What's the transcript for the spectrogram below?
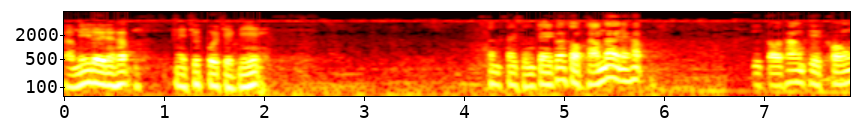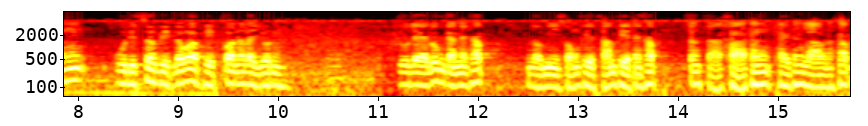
ตามนี้เลยนะครับ ในชุดโปรเจกต์นี้ท่านใครสนใจก็สอบถามได้นะครับ ติดต่อทางเพจของอูดิเซอร์วิสแล้วว่าเพจก้อะไรยนต์ ดูแลร่วมกันนะครับ เรามีสองเพจสามเพจนะครับ ทั้งสาขาทั้งไทยทั้งลาวนะครับ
